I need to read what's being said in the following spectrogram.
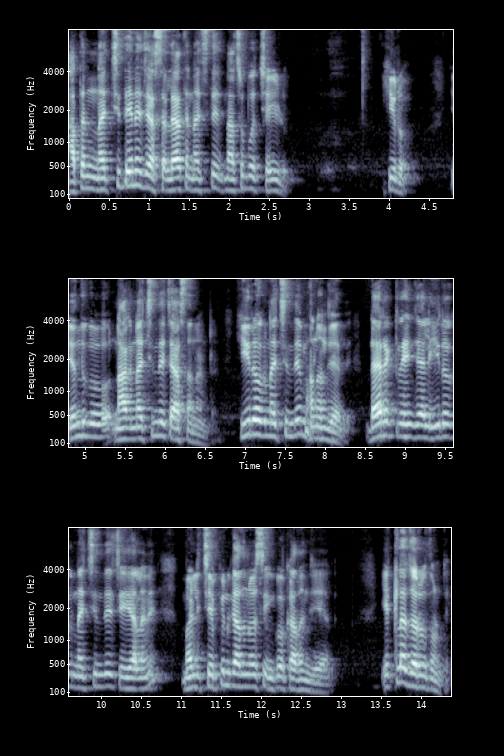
అతను నచ్చితేనే చేస్తాడు లేకపోతే నచ్చితే నచ్చపోతే చేయడు. హీరో. ఎందుకు? నాకు నచ్చిందే చేస్తానంట హీరోకి నచ్చిందే మనం చేయాలి. డైరెక్టర్ ఏం చేయాలి? హీరోకి నచ్చిందే చేయాలని మళ్ళీ చెప్పిన కథను వేసి ఇంకో కథను చేయాలి. ఇట్లా జరుగుతుంటాయి.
